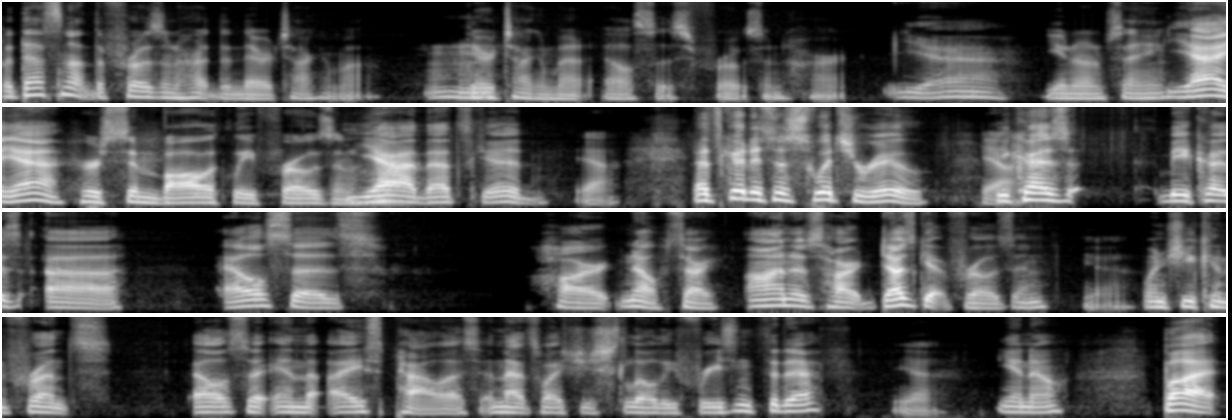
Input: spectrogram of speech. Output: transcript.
but that's not the frozen heart that they're talking about. Mhm. They're talking about Elsa's frozen heart. yeah. You know what I'm saying? Yeah, yeah. Her symbolically frozen Yeah, heart. that's good. Yeah. That's good. It's a switcheroo. Yeah. Because because uh Elsa's heart no, sorry, Anna's heart does get frozen Yeah. when she confronts Elsa in the ice palace, and that's why she's slowly freezing to death, Yeah. you know? But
